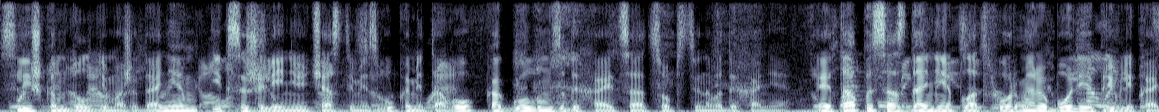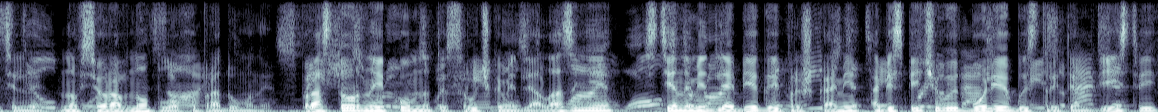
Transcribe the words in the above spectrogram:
слишком долгим ожиданием и, к сожалению, частыми звуками того, как Голум задыхается от собственного дыхания. Этапы создания платформера более привлекательны привлекательны, но все равно плохо продуманы. Просторные комнаты с ручками для лазания, стенами для бега и прыжками обеспечивают более быстрый темп действий,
